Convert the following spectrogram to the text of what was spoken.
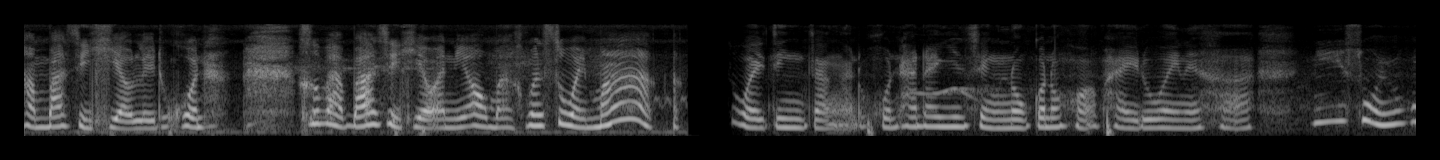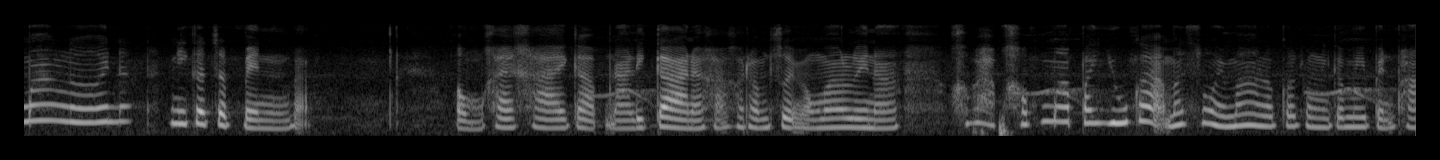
ทำบ้านสีเขียวเลยทุกคน คือแบบบ้านสีเขียวอันนี้ออกมาคือมันสวยมาก สวยจริงจังอะทุกคนถ้าได้ยินเสียงนกก็ต้องขออภัยด้วยนะคะ นี่สวยมากๆเลยนะนี่ก็จะเป็นแบบอมคล้ายๆ กับนาฬิกานะคะเขาทำสวยมากๆเลยนะเขาแบบเขามาประยุกต์อะมันสวยมากแล้วก็ตรงนี้ก็มีเป็นผ้า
